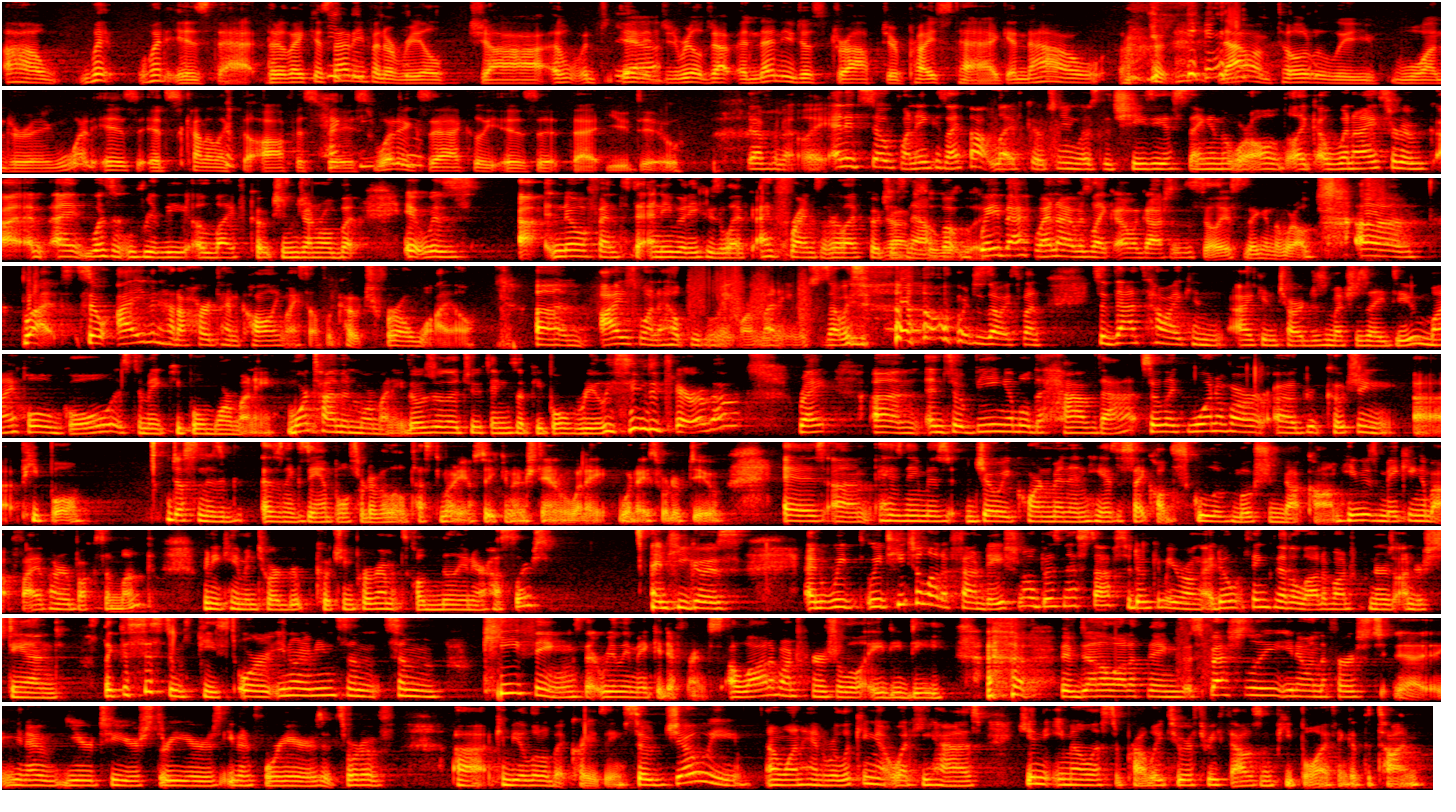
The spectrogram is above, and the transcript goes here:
oh, what what is that? They're like, is that even a real job? Uh, Yeah. A real job? And then you just dropped your price tag, and now now I'm totally wondering what is. It's kind of like the office space. What exactly is it that you do? Definitely. And it's so funny because I thought life coaching was the cheesiest thing in the world. Like uh, when I sort of, I, I wasn't really a life coach in general, but it was. Uh, no offense to anybody who's a life. I have friends that are life coaches now, but way back when I was like, "Oh my gosh, this is the silliest thing in the world." Um, but so I even had a hard time calling myself a coach for a while. Um, I just want to help people make more money, which is always which is always fun. So that's how I can I can charge as much as I do. My whole goal is to make people more money, more time and more money. Those are the two things that people really seem to care about, right? Um, and so being able to have that. So like one of our uh, group coaching uh, people just as, as an example, sort of a little testimonial, so you can understand what I what I sort of do, is um, his name is Joey Korenman, and he has a site called SchoolofMotion.com. He was making about 500 bucks a month when he came into our group coaching program. It's called Millionaire Hustlers, and he goes, and we we teach a lot of foundational business stuff. So don't get me wrong, I don't think that a lot of entrepreneurs understand like the systems piece, or you know what I mean, some some key things that really make a difference. A lot of entrepreneurs are a little ADD. They've done a lot of things, especially you know in the first uh, you know year, two years, three years, even four years. It sort of uh, can be a little bit crazy. So Joey, on one hand, we're looking at what he has. He had an email list of probably two or three thousand people, I think, at the time.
